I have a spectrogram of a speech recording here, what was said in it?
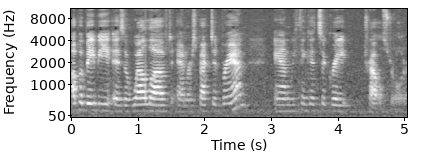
UPPAbaby is a well-loved and respected brand, and we think it's a great travel stroller.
